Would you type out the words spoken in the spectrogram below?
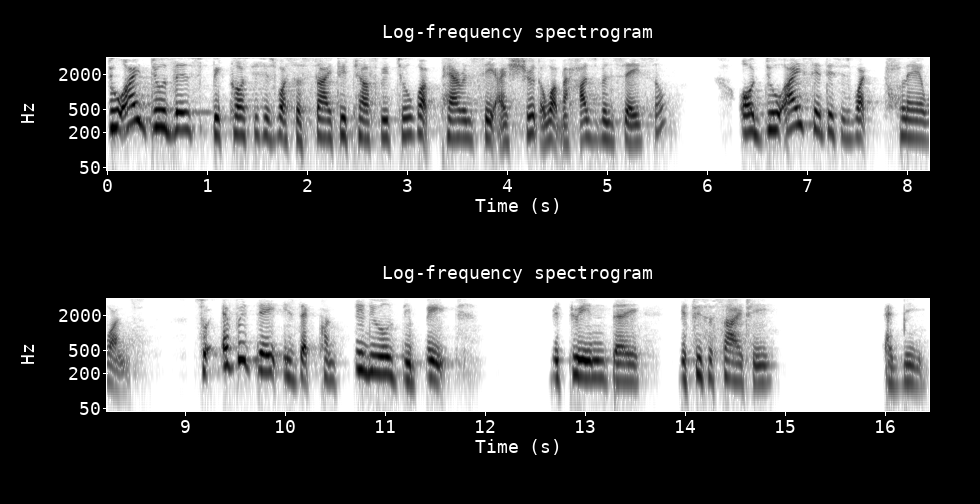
Do I do this because this is what society tells me to, what parents say I should, or what my husband says so? Or do I say this is what Claire wants? So every day is that continual debate between the, between society and me.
